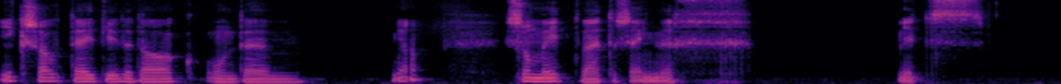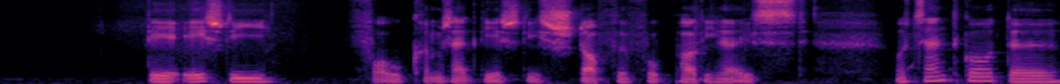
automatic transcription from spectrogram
eingeschaltet habt jeden Tag. Und ähm, ja, somit wäre das eigentlich jetzt die erste Folge, kann man sagen, die erste Staffel von Paddy heisst, wo Ende geht. Äh,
